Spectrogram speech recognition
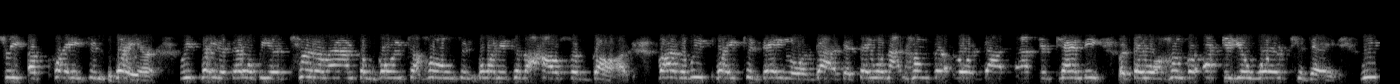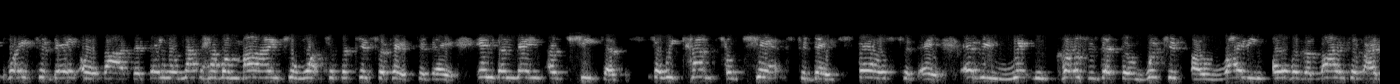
street of praise and prayer. We pray that there will be a turnaround from going to homes and going into the house of God. Father, we pray today, Lord God, that they will not hunger, Lord God, after candy, but they will hunger after your word today. We pray today, oh God, that they will not have a mind to want to participate today in the name of Jesus. So we cancel chants today, spells today, every written curses that the witches are writing over the lives of our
